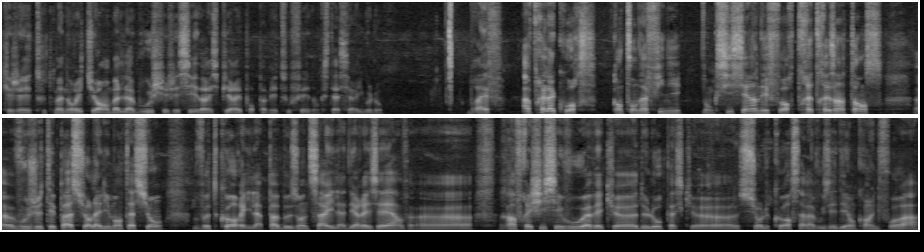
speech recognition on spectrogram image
que j'avais toute ma nourriture en bas de la bouche et j'essayais de respirer pour pas m'étouffer, donc c'était assez rigolo. Bref, après la course, quand on a fini, Donc si c'est un effort très très intense, euh, vous jetez pas sur l'alimentation. Votre corps, il n'a pas besoin de ça, il a des réserves. Euh, rafraîchissez-vous avec euh, de l'eau parce que sur le corps, ça va vous aider encore une fois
